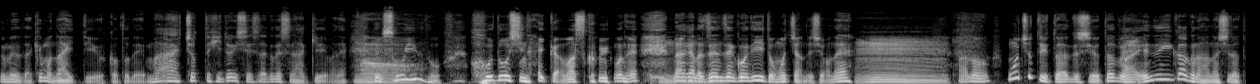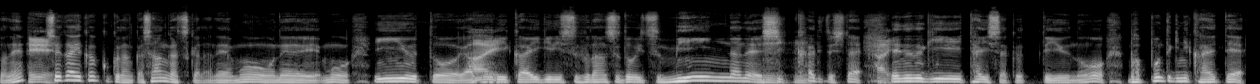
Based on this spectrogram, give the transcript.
埋めるだけもないっていうことで、まあ、ちょっとひどい政策ですね、はっきり言えばね。でもそういうのを報道しないかマスコミもね、だから全然これでいいと思っちゃうんでしょうね。あの、もうちょっと言うとあれですよ、多分エネルギー価格の話だとね、はい、世界各国なんか3月からね、もうね、もう EU とアメリカ、はい、イギリス、フランス、ドイツ、みんなね、しっかりとしたエネルギー対策っていうのを抜本的に変えて、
